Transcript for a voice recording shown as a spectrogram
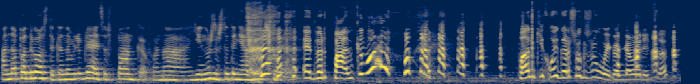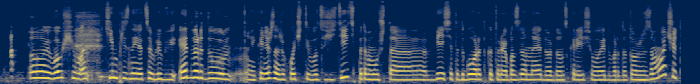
Она подросток, она влюбляется в панков, она... ей нужно что-то необычное. Эдвард Панк. Панки хуй горшок живой, как говорится. Ой, в общем, Ким признается в любви Эдварду и, конечно же, хочет его защитить, потому что весь этот город, который обозлен на Эдварда, он, скорее всего, Эдварда тоже замочит.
